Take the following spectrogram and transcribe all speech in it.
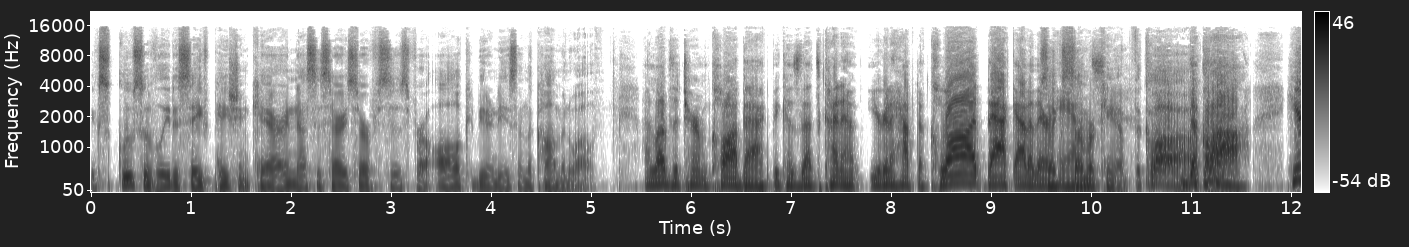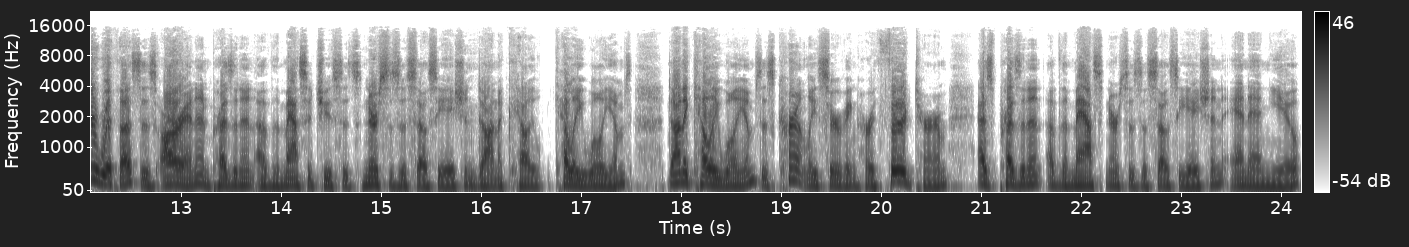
exclusively to safe patient care and necessary services for all communities in the Commonwealth. I love the term claw back because that's kind of, you're going to have to claw it back out of their It's like hands. summer camp, the claw. The claw. Here with us is RN and president of the Massachusetts Nurses Association, mm. Donna Kelly, Kelly Williams. Donna Kelly Williams is currently serving her third term as president of the Mass Nurses Association, NNU,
